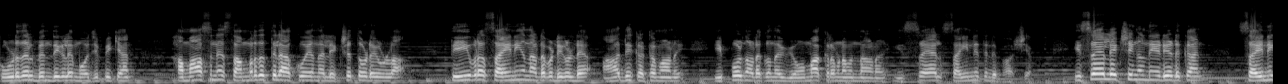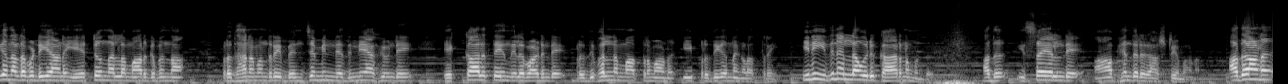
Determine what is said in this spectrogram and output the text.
കൂടുതൽ ബന്ദികളെ മോചിപ്പിക്കാൻ ഹമാസിനെ സമ്മർദ്ദത്തിലാക്കുക എന്ന ലക്ഷ്യത്തോടെയുള്ള തീവ്ര സൈനിക നടപടികളുടെ ആദ്യഘട്ടമാണ് ഇപ്പോൾ നടക്കുന്ന വ്യോമാക്രമണമെന്നാണ് ഇസ്രായേൽ സൈന്യത്തിന്റെ ഭാഷ്യം. ഇസ്രായേൽ ലക്ഷ്യങ്ങൾ നേടിയെടുക്കാൻ സൈനിക നടപടിയാണ് ഏറ്റവും നല്ല മാർഗമെന്ന പ്രധാനമന്ത്രി ബെഞ്ചമിൻ നെതിന്യാഹുവിന്റെ എക്കാലത്തെയും നിലപാടിന്റെ പ്രതിഫലനം മാത്രമാണ് ഈ പ്രതികരണങ്ങൾ അത്രയും. ഇനി ഇതിനെല്ലാം ഒരു കാരണമുണ്ട്. അത് ഇസ്രായേലിന്റെ ആഭ്യന്തര രാഷ്ട്രീയമാണ്. അതാണ്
